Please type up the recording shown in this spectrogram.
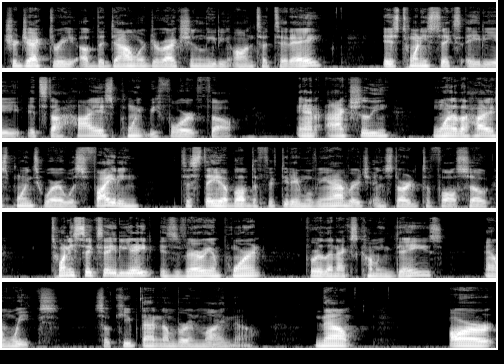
trajectory of the downward direction leading on to today is 2688. It's the highest point before it fell. And actually, one of the highest points where it was fighting to stay above the 50 day moving average and started to fall. So, 2688 is very important for the next coming days and weeks. So, keep that number in mind now. Now, our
